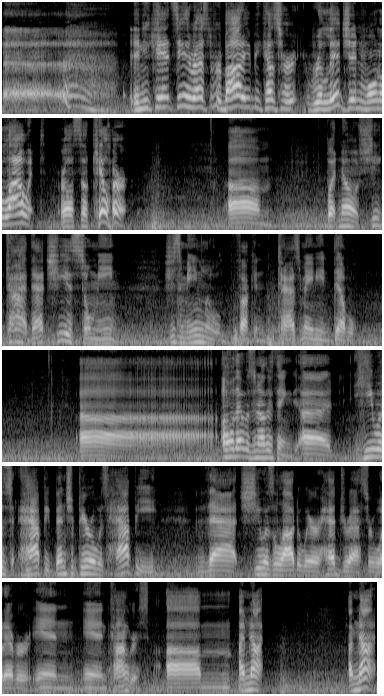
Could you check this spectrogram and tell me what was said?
and you can't see the rest of her body because her religion won't allow it, or else they'll kill her. Um, but no, she, God, that she is so mean. She's a mean little fucking Tasmanian devil. Uh, oh, that was another thing. Uh, he was happy. Ben Shapiro was happy that she was allowed to wear a headdress or whatever in in Congress. Um, I'm not. I'm not.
